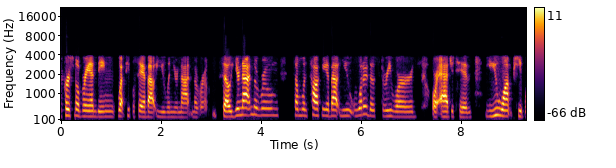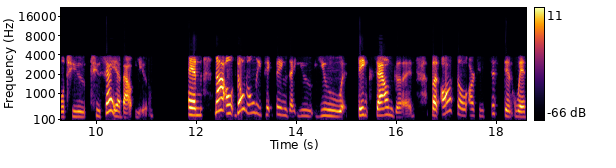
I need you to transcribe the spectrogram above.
personal brand being what people say about you when you're not in the room. So, you're not in the room, someone's talking about you, what are those three words or adjectives you want people to to say about you? And not don't only pick things that you you think sound good, but also are consistent with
